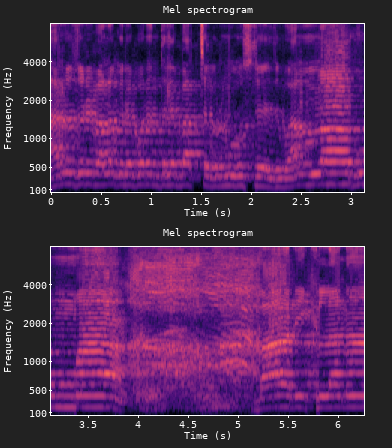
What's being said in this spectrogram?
আরও জোরে ভালো করে পড়েন, তাহলে বাচ্চা করে মুখস্থ হয়ে যাব। আল্লাহ হুম্মা বারিক লানা।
